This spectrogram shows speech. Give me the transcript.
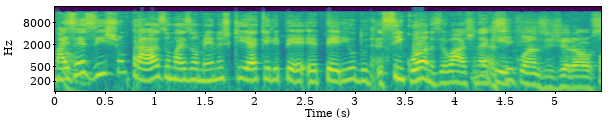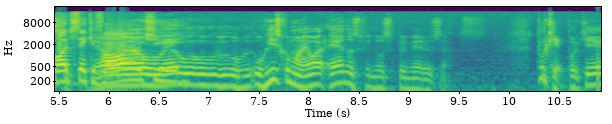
Mas não. existe um prazo, mais ou menos, que é aquele pe- eh, período de cinco anos, eu acho, né? É, que cinco anos em geral. pode sim. ser que É, volte. é o, é o, o- o risco maior é nos, nos primeiros anos. Por quê? Porque,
